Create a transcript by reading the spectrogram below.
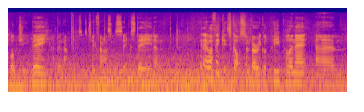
Club GB. I've been active since 2016, and you know I think it's got some very good people in it. Um,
